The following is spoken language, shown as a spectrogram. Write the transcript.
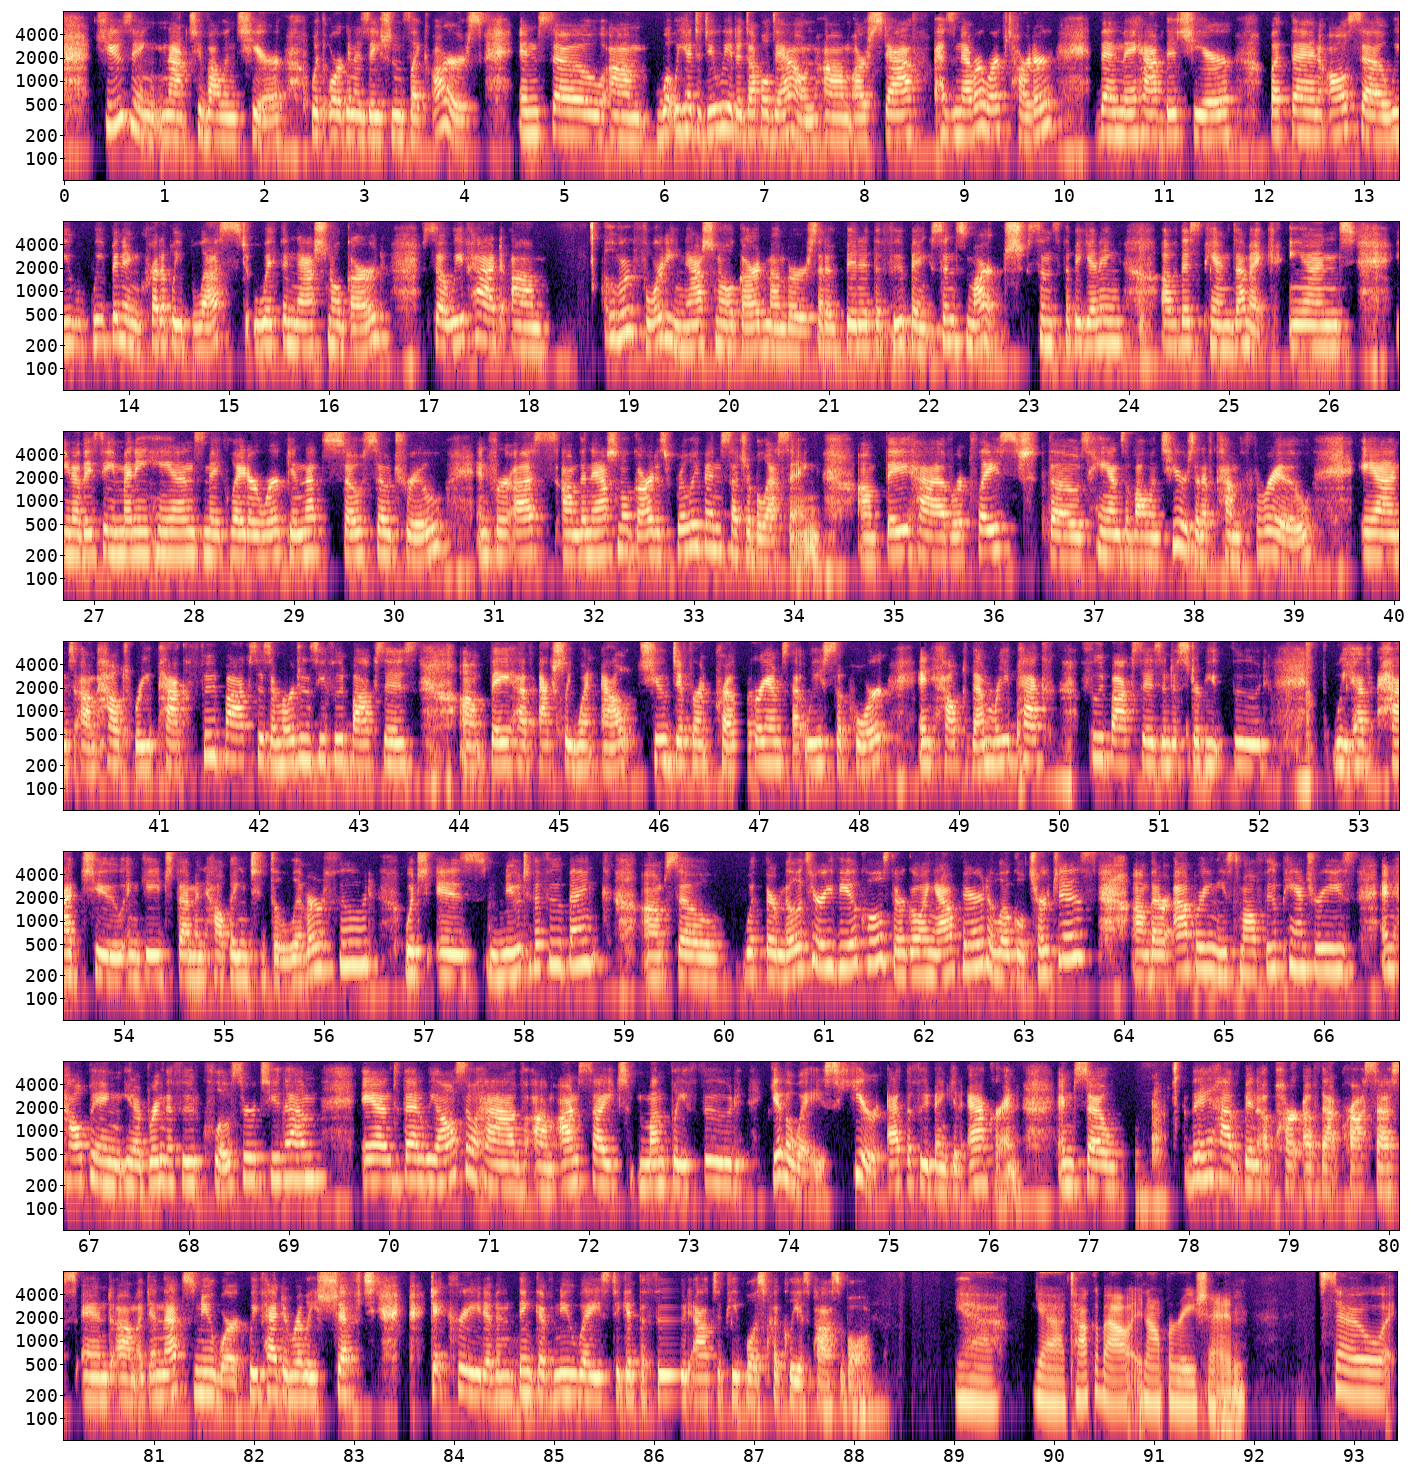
choosing not to volunteer with organizations like ours. And so, um, what we had to do, we had to double down. Um, our staff has never worked harder than they have this year. But then also, we we've been incredibly blessed with the National Guard. So we've had um, over 40 National Guard members that have been at the food bank since March, since the beginning of this pandemic. And, you know, they say many hands make lighter work, and that's so, so true. And for us, um, the National Guard has really been such a blessing. Um, they have replaced those hands of volunteers that have come through and um, helped repack food boxes, emergency food boxes. Um, they have actually went out to different programs that we support and helped them repack food boxes and distribute food. We have had to engage them in helping to deliver food, which is new to the food bank. Um, so, with their military vehicles, they're going out there to local churches um, that are operating these small food pantries and helping, you know, bring the food closer to them. And then we also have um, on-site monthly food giveaways here at the food bank in Akron, and so they have been a part of that process. And um, again, that's new work. We've had to really shift, get creative, and think of new ways to get the food out to people as quickly as possible. Yeah. Yeah. Talk about an operation. So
